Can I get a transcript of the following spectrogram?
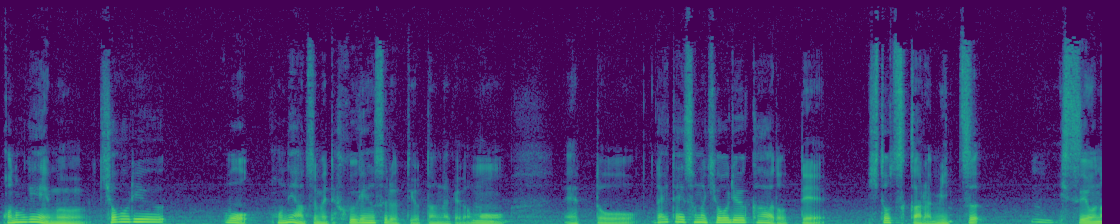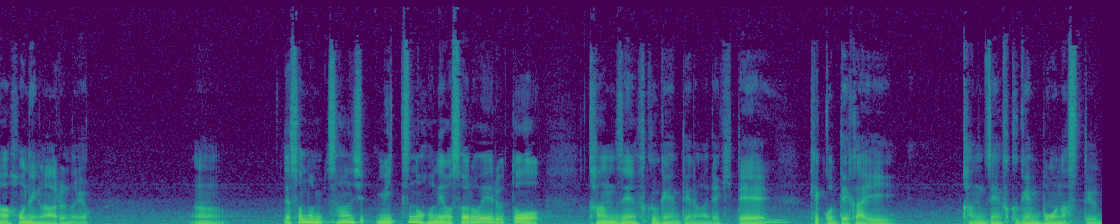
このゲーム恐竜を骨集めて復元するって言ったんだけども、えっと大体その恐竜カードって1つから3つうん。必要な骨があるのよ。うん、でその 3, 3つの骨を揃えると完全復元っていうのができて、うん。結構でかい完全復元ボーナスっていう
